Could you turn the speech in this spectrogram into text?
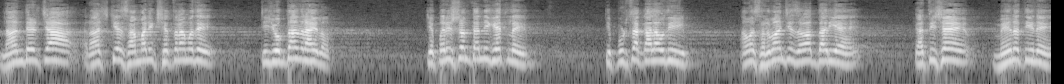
नांदेडच्या राजकीय सामाजिक क्षेत्रामध्ये जे योगदान राहिलं जे परिश्रम त्यांनी घेतले ती पुढचा कालावधी आम्हा सर्वांची जबाबदारी आहे. की अतिशय मेहनतीने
